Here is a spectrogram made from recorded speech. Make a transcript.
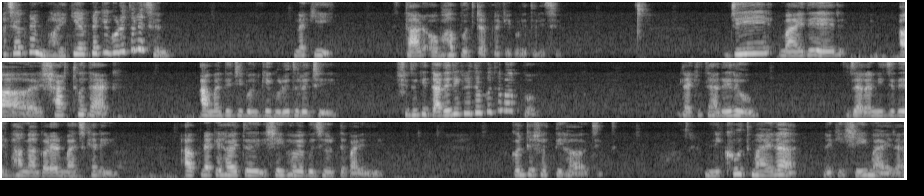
আচ্ছা আপনার মাই কি আপনাকে গড়ে তুলেছেন? নাকি তার অভাববোধটা আপনাকে গড়ে তুলেছে? যে মায়েদের আহ, স্বার্থত্যাগ আমাদের জীবনকে গড়ে তুলেছে শুধু কি তাদেরই কৃতজ্ঞতা পাবো নাকি তাদেরও যারা নিজেদের ভাঙা করার মাঝখানে আপনাকে হয়তো সেইভাবে বুঝে উঠতে পারেননি? কোনটা সত্যি হওয়া উচিত? নিখুঁত মায়েরা নাকি সেই মায়েরা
